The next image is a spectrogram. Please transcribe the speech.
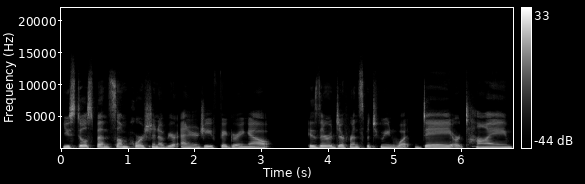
you still spend some portion of your energy figuring out is there a difference between what day or time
